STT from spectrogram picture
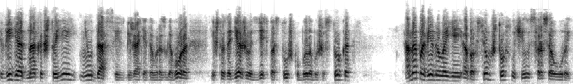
Видя, однако, что ей не удастся избежать этого разговора и что задерживать здесь пастушку было бы жестоко, она поведала ей обо всем, что случилось с Росаурой,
